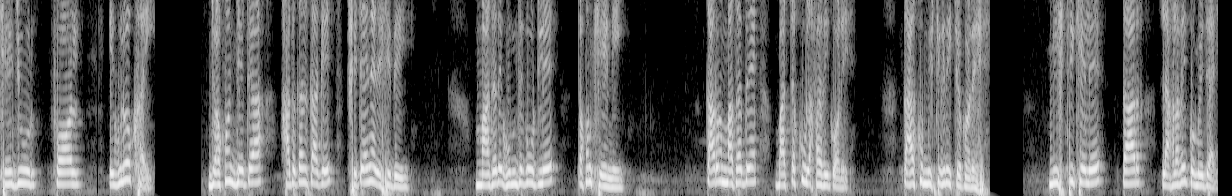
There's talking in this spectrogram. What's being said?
খেজুর, ফল, এগুলোও খাই। যখন যেটা হাতের কাছে থাকে সেটা এনে রেখে দেই। মাঝারে ঘুম থেকে উঠলে তখন খেয়ে নেই। কারণ মাঝাতে বাচ্চা খুব লাফালাফি করে। তার খুব মিষ্টি খেতে ইচ্ছে করে। মিষ্টি খেলে তার লাফালাফি কমে যায়।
